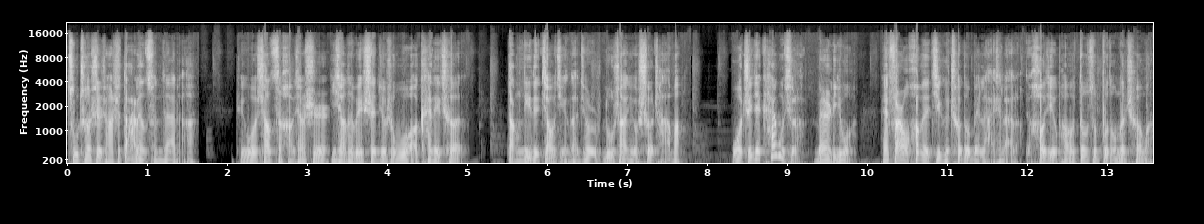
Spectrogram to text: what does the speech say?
租车市场是大量存在的啊。这个我上次好像是印象特别深，就是我开那车，当地的交警呢，就是路上有设查嘛，我直接开过去了，没人理我。哎，反正我后面的几个车都被拦下来了，好几个朋友都租不同的车嘛。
